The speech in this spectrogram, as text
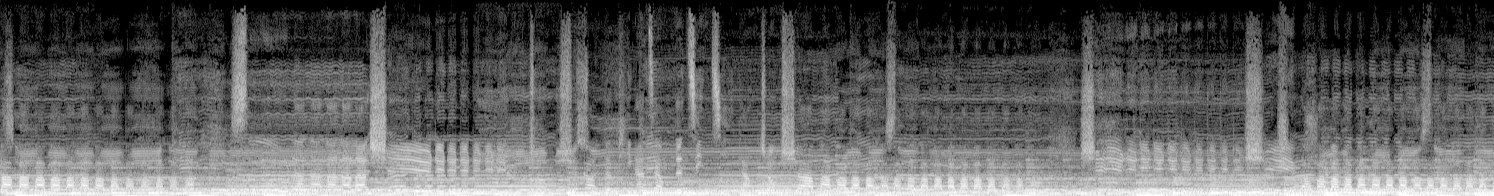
八八八八八八八八八八八八八，苏啦啦啦啦啦，是嘟嘟嘟嘟嘟嘟嘟嘟，是宣告的平安在我们的经济当中，是八八八八八八八八八八八八八八，是嘟嘟嘟嘟嘟嘟嘟嘟嘟，是八八八八八八八八八八八八八八，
